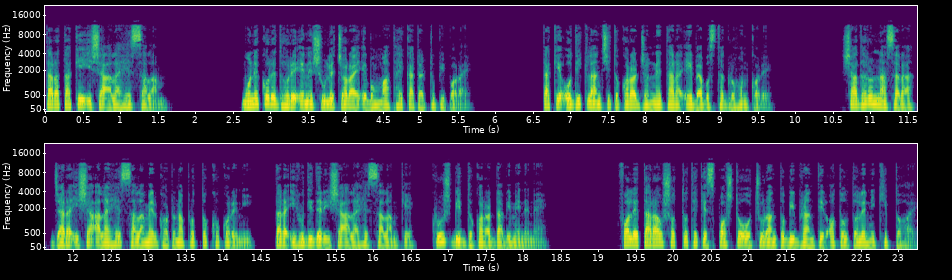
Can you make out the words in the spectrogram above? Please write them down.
তারা তাকে ঈশা আলাহেস সালাম মনে করে ধরে এনে শুলে চড়ায় এবং মাথায় কাটার টুপি পরায়। তাকে অধিক লাঞ্ছিত করার জন্যে তারা এ ব্যবস্থা গ্রহণ করে। সাধারণ নাসারা, যারা ঈশা আলাহেস সালামের ঘটনা প্রত্যক্ষ করেনি, তারা ইহুদিদের ঈশা আলাহেস সালামকে ক্রুশবিদ্ধ করার দাবি মেনে নেয়। ফলে তারাও সত্য থেকে স্পষ্ট ও চূড়ান্ত বিভ্রান্তির অতলতলে নিক্ষিপ্ত হয়।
